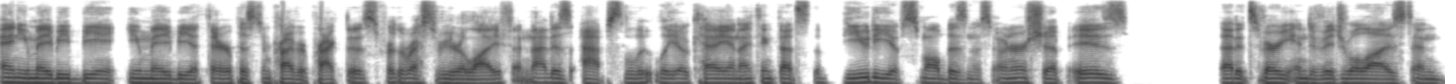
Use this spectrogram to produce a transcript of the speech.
and you may be, be you may be a therapist in private practice for the rest of your life and that is absolutely okay and i think that's the beauty of small business ownership is that it's very individualized and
